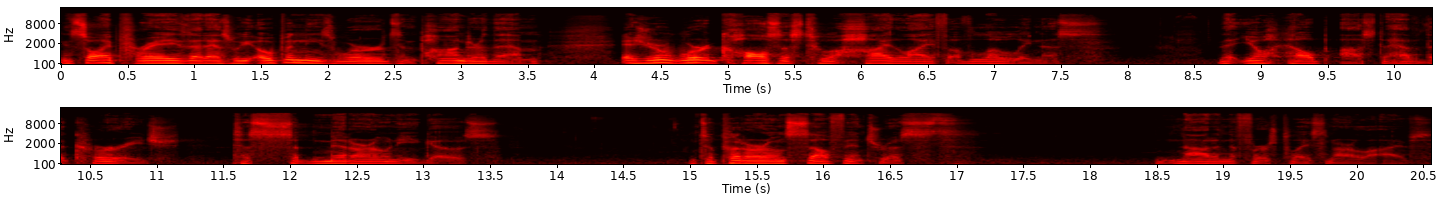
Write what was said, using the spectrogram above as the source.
And so I pray that as we open these words and ponder them, as your word calls us to a high life of lowliness, that you'll help us to have the courage to submit our own egos, to put our own self interest not in the first place in our lives.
